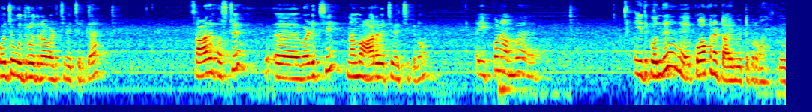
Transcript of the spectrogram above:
கொஞ்சம் உதிர உதிராக வடித்து வச்சுருக்கேன். சாதம் ஃபஸ்ட்டு வடித்து நம்ம ஆற வச்சு வச்சுக்கணும். இப்போ நம்ம இதுக்கு வந்து கோகனட் ஆயில் விட்டுக்கிறோம். இதுக்கு.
